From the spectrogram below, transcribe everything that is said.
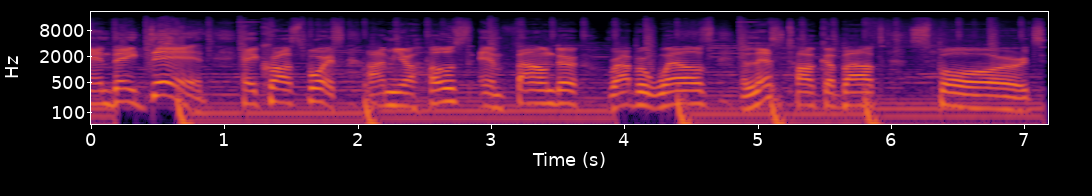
and they did. Hey, Cross Sports, I'm your host and founder, Robert Wells, and let's talk about sports.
